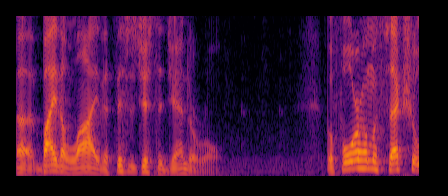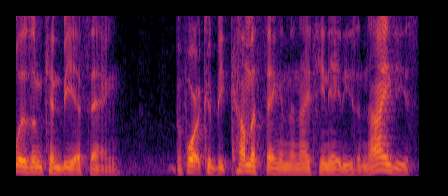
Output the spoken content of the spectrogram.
uh, buy the lie that this is just a gender role. Before homosexualism can be a thing, before it could become a thing in the 1980s and 90s,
